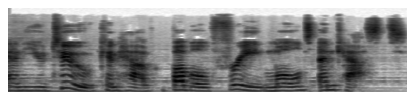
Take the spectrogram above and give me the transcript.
And you too can have bubble-free molds and casts.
